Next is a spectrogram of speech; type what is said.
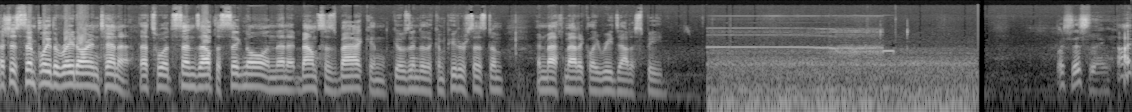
That's just simply the radar antenna. That's what sends out the signal and then it bounces back and goes into the computer system and mathematically reads out a speed. What's this thing? I,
